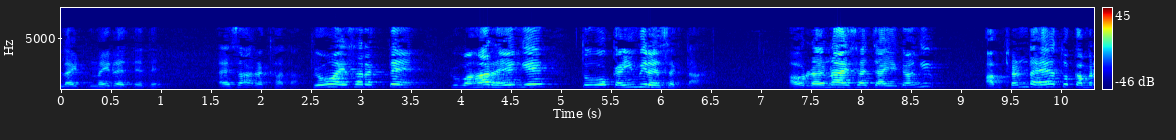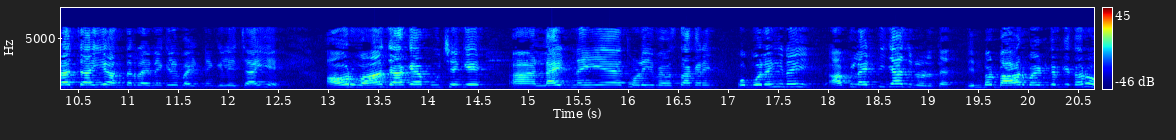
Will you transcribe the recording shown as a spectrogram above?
लाइट नहीं रहते थे ऐसा रखा था। क्यों ऐसा रखते हैं? कि वहाँ रहेंगे तो वो कहीं भी रह सकता है। और रहना ऐसा चाहिए क्योंकि अब ठंड है तो कमरा चाहिए अंदर रहने के लिए बैठने के लिए चाहिए। और वहाँ जाके आप पूछेंगे आ, लाइट नहीं है थोड़ी व्यवस्था करें। वो बोलेंगे, नहीं, आपको लाइट की क्या ज़रूरत है? दिन भर बाहर बैठ करके करो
